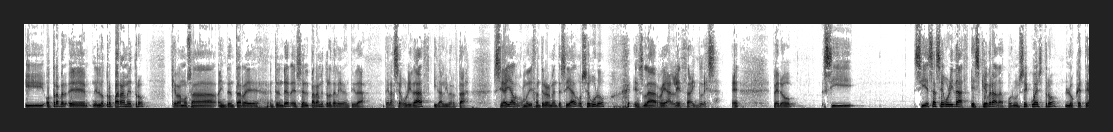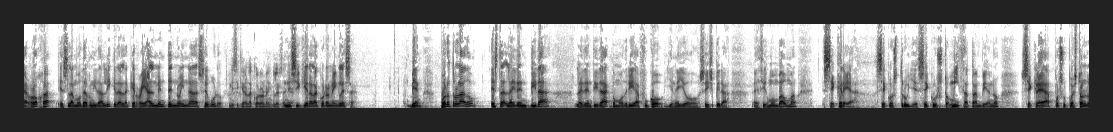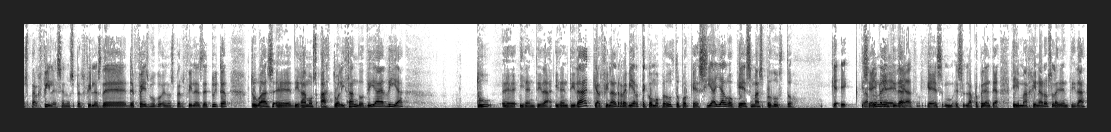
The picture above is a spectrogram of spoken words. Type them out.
Y otra eh, el otro parámetro que vamos a, intentar eh, entender es el parámetro de la identidad de la seguridad y la libertad. Si hay algo, como dije anteriormente, si hay algo seguro, es la realeza inglesa. ¿eh? Pero si, si esa seguridad es quebrada por un secuestro, lo que te arroja es la modernidad líquida, en la que realmente no hay nada seguro. Ni siquiera la corona inglesa. Ni siquiera la corona inglesa. Bien, por otro lado, esta, la identidad, la identidad, como diría Foucault, y en ello se inspira eh, Zygmunt Bauman, se crea, se construye, se customiza también, ¿no? Se crea, por supuesto, en los perfiles, en los perfiles de, Facebook, en los perfiles de Twitter. Tú vas, eh, digamos, actualizando día a día tu eh, identidad. Identidad que al final revierte como producto, porque si hay algo que es más producto, que, eh, si hay una identidad, que es, es, la propia identidad, e imaginaros la identidad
